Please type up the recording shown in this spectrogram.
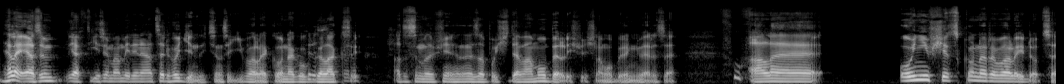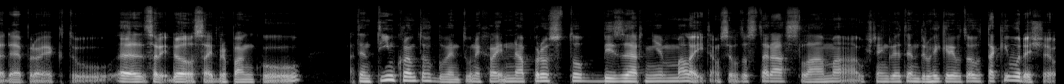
hele, já jsem, já v té hře mám 1100 hodin, teď jsem se díval jako na Go Kdo se Galaxy. A to jsem ještě nezapočítává mobil, když vyšla mobilní verze. Fuf. Ale oni všecko narvali do CD Projektu, eh, sorry, do Cyberpunku a ten tým kolem toho Gwentu nechali naprosto bizarně malej. Tam se o to stará sláma a už ten, kde je ten druhý, který o toho taky odešel.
